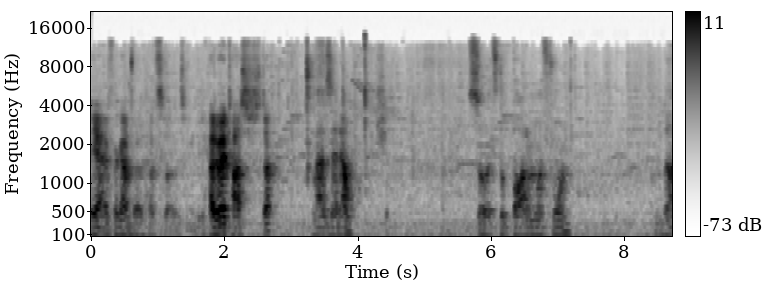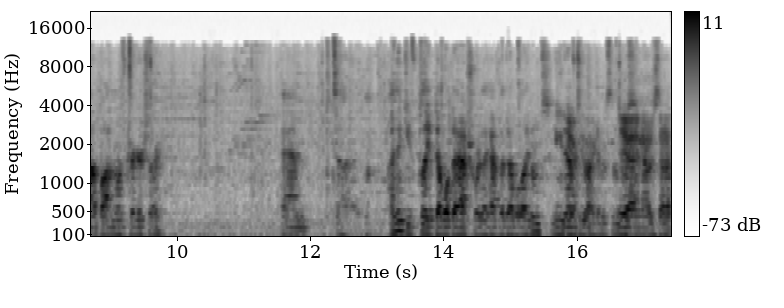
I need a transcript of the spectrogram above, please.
Yeah, I forgot about how slow it was gonna be. How do I toss stuff? uh, ZL. So it's the bottom left one. The bottom left trigger, sorry. And uh, I think you've played Double Dash where they have the double items. You can have two items in those. Yeah, I noticed that.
